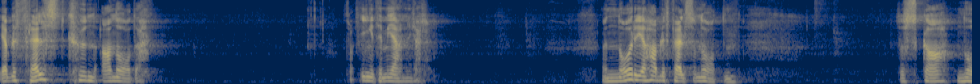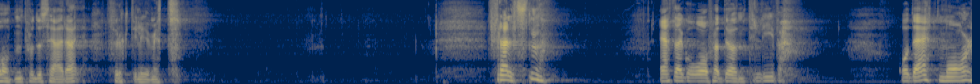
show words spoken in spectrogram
Jeg ble frelst kun av nåde. Så ingenting med gjerninger. Men når jeg har blitt frelst av nåden, så skal nåden produsere frukt i livet mitt. Frelsen er at jeg går over fra døden til livet. Og det er et mål,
